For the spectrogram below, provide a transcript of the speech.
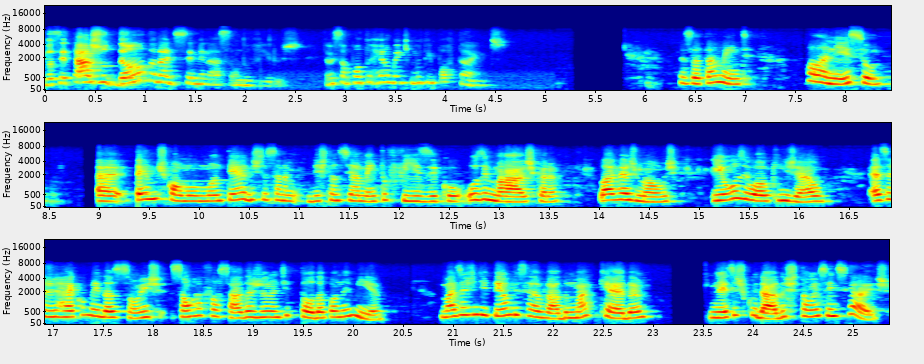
Você está ajudando na disseminação do vírus. Então, esse é um ponto realmente muito importante. Exatamente. Falando nisso, é, termos como mantenha distanciamento físico, use máscara, lave as mãos e use o álcool em gel, essas recomendações são reforçadas durante toda a pandemia. Mas a gente tem observado uma queda nesses cuidados tão essenciais,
